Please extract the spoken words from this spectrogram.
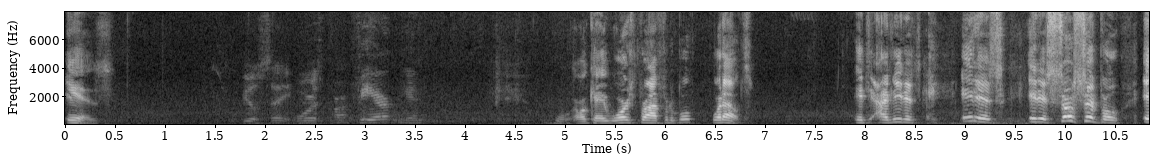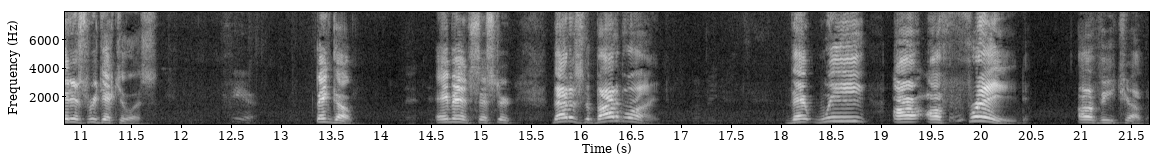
is? You'll see. War is fear. Yeah. Okay, war's profitable. What else? It. I mean, it's. It is. It is so simple. It is ridiculous. Bingo. Amen, sister. That is the bottom line. That we are afraid of each other.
